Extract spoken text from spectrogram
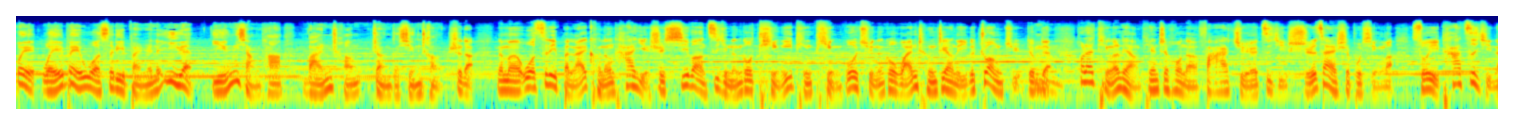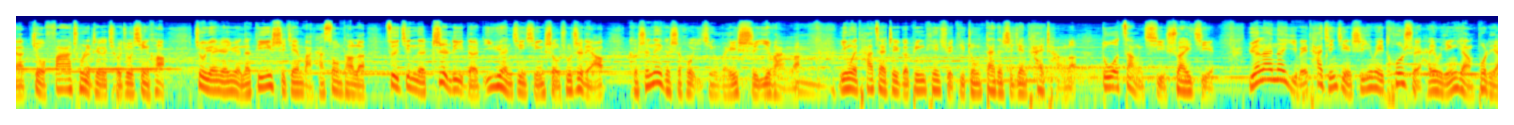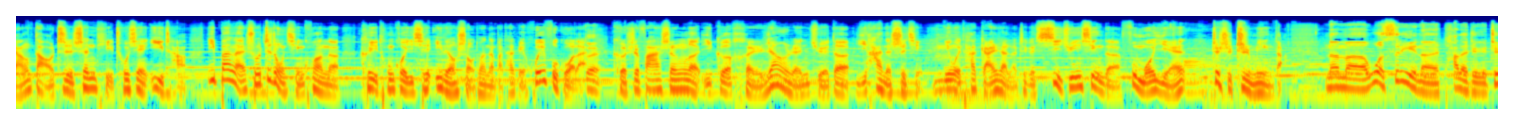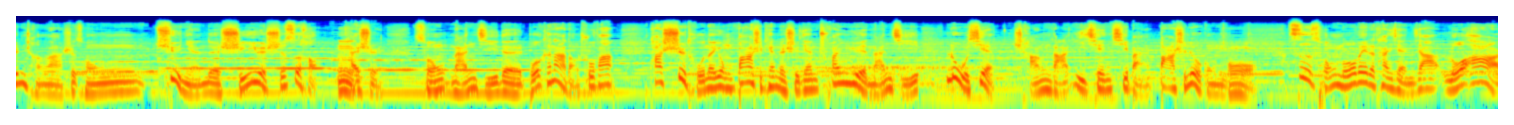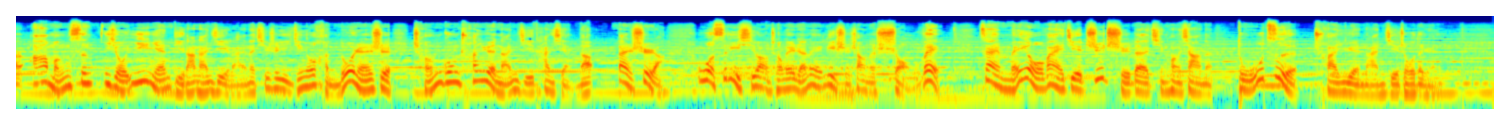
会违背沃斯利本人的意愿，影响他完成整个行程。是的，那么沃斯利本来可能他也是希望自己能够挺一挺，挺过去，能够完成这样的一个壮举，对不对？后来挺了两天之后呢，发觉自己实在是不行了，所以他自己呢就发出了这个求救信号。救援人员呢第一时间把他送到了最近的智利的医院进行手术治疗。可是那个时候已经为时已晚了，因为他在这个冰天雪地中待的时间太长了，多脏器衰竭。原来呢以为他仅仅是因为脱水还有营养。不良导致身体出现异常，一般来说这种情况呢，可以通过一些医疗手段呢把它给恢复过来。对，可是发生了一个很让人觉得遗憾的事情，因为他感染了这个细菌性的腹膜炎，这是致命的。那么沃斯利呢，他的这个征程啊，是从去年的十一月十四号开始，从南极的伯克纳岛出发，他试图呢用八十天的时间穿越南极，路线长达一千七百八十六公里。哦。自从挪威的探险家罗阿尔阿蒙森1911年抵达南极以来呢，其实已经有很多人是成功穿越南极探险的。但是啊，沃斯利希望成为人类历史上的首位，在没有外界支持的情况下呢，独自穿越南极洲的人。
